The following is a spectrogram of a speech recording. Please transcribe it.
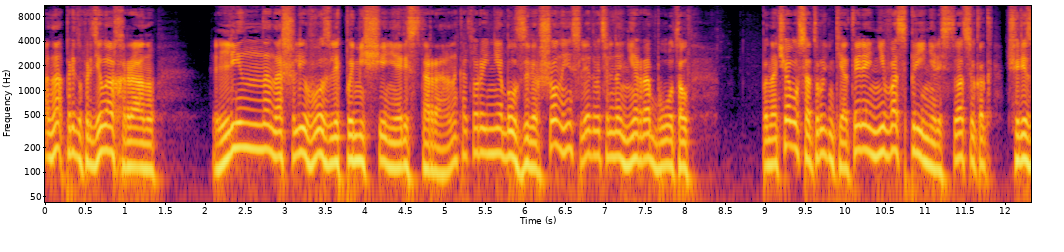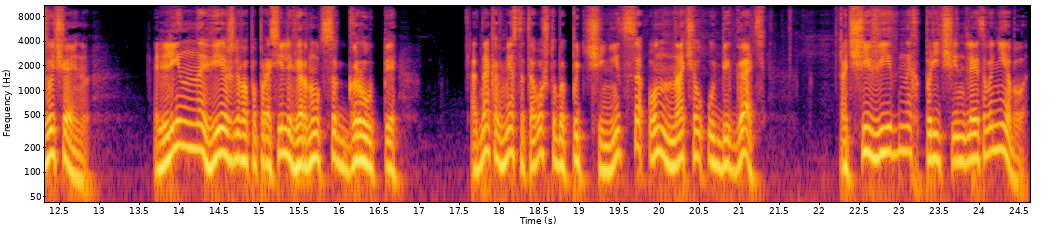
она предупредила охрану. Линна нашли возле помещения ресторана, который не был завершен и, следовательно, не работал. Поначалу сотрудники отеля не восприняли ситуацию как чрезвычайную. Линна вежливо попросили вернуться к группе. Однако вместо того, чтобы подчиниться, он начал убегать. Очевидных причин для этого не было.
